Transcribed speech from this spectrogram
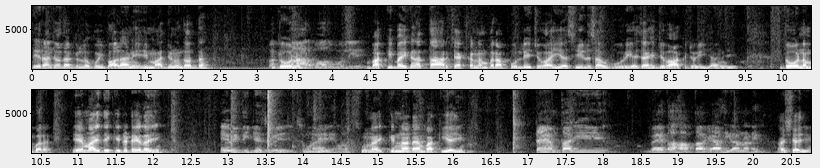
13 14 ਕਿਲੋ ਕੋਈ ਬਾਲਾ ਨਹੀਂ ਜੀ ਮੱਝ ਨੂੰ ਦੁੱਧ। ਦੋ ਨੰਬਰ। ਬਾਕੀ ਬਾਈ ਕਹਿੰਦਾ ਧਾਰ ਚੈੱਕ ਨੰਬਰ ਆ ਪੋਲੀ ਚਵਾਈ ਆ ਸੀਲ ਸਾਊ ਪੂਰੀ ਆ ਚਾਹੇ ਜਵਾਕ ਚੋਈ ਜਾਣ ਜੀ। ਦੋ ਨੰਬਰ। ਇਹ ਮਾਈ ਦੀ ਕੀ ਡਿਟੇਲ ਆ ਜੀ? ਇਹ ਵੀ ਤੀਜੇ ਸੂਏ ਜੀ ਸੋਹਣਾ ਹੈ ਹੁਣ। ਸੁਣਾ ਜੀ, ਕਿੰਨਾ ਟਾਈਮ ਬਾਕੀ ਆ ਜੀ? ਟਾਈਮ ਤਾਂ ਜੀ ਵੈਸੇ ਤਾਂ ਹਫਤਾ ਗਿਆ ਸੀਗਾ ਉਹਨਾਂ ਨੇ। ਅੱਛਾ ਜੀ।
